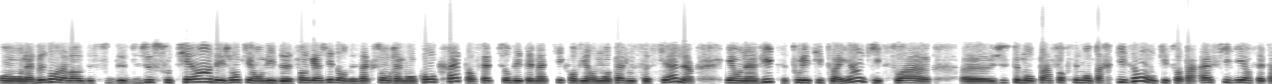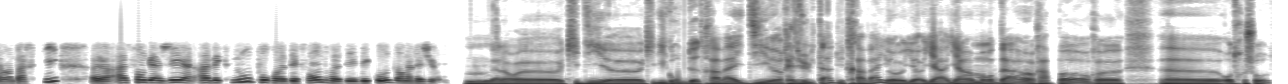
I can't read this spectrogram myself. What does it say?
on, a besoin d'avoir du soutien, des gens qui ont envie de s'engager dans des actions vraiment concrètes en fait sur des thématiques environnementales ou sociales. Et on invite tous les citoyens qui soient justement pas forcément partisans ou qui soient pas affiliés en fait à un parti euh, à s'engager avec nous pour euh, défendre des, causes dans la région. Mmh, alors, euh, qui, dit, groupe de travail dit résultat du travail Il y, a un mandat, un rapport, autre chose?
